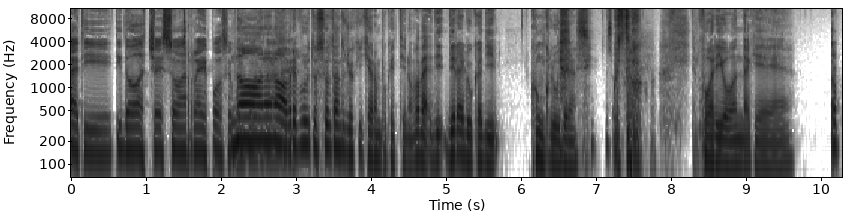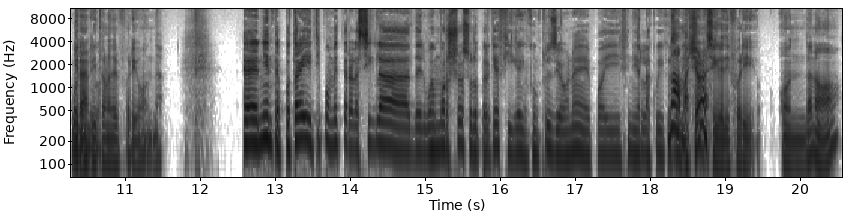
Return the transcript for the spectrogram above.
Eh, ti, ti do accesso al repo se vuoi No, no, no, avrei voluto soltanto giochicchiare un pochettino. Vabbè, di- direi Luca di concludere Sì, esatto. questo fuori onda che Troppo gran lungo. ritorno del fuori onda. Eh, niente, potrei tipo mettere la sigla del One More Show solo perché è figa in conclusione e poi finirla qui. Cosa No, ma dici? c'era una sigla di fuori onda, no?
